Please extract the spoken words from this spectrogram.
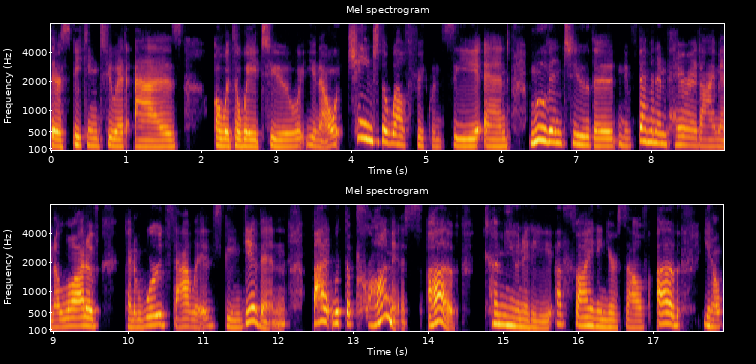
they're speaking to it as oh it's a way to you know change the wealth frequency and move into the new feminine paradigm and a lot of kind of word salads being given but with the promise of community, of finding yourself, of, you know,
